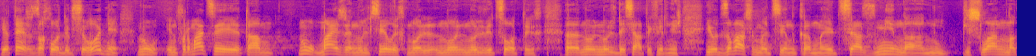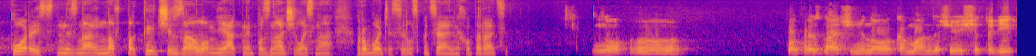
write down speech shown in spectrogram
Я теж заходив сьогодні. Ну інформації там ну майже 0,00%, е, 0,0 вірніш. І от за вашими оцінками, ця зміна ну пішла на користь, не знаю, навпаки, чи загалом ніяк не позначилась на роботі сил спеціальних операцій. Ну, по призначенню нового командувача я ще тоді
